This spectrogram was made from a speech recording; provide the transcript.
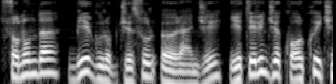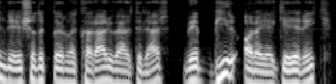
Sonunda bir grup cesur öğrenci yeterince korku içinde yaşadıklarına karar verdiler ve bir araya gelerek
